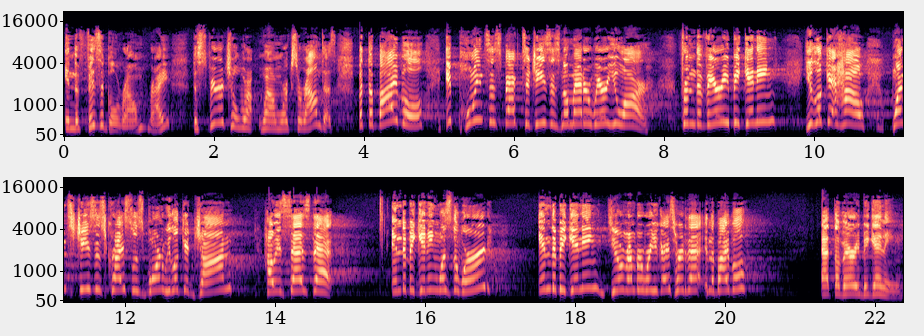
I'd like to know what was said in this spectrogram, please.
in the physical realm, right? The spiritual realm works around us. But the Bible, it points us back to Jesus no matter where you are. From the very beginning, You look at how once Jesus Christ was born, we look at John, how it says that in the beginning was the Word. In the beginning, do you remember where you guys heard that in the Bible? At the very beginning.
